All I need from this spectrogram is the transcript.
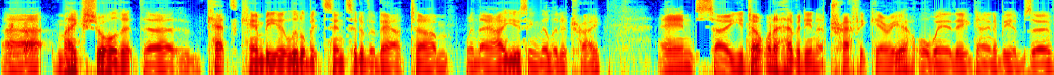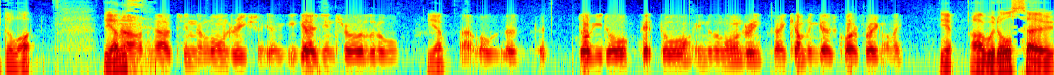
Uh, make sure that the cats can be a little bit sensitive about um, when they are using the litter tray, and so you don't want to have it in a traffic area or where they're going to be observed a lot. The other, No, th- no, it's in the laundry. It goes in through a little, yep, uh, well, a, a doggy door, pet door into the laundry. So he comes and goes quite frequently. Yep. I would also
